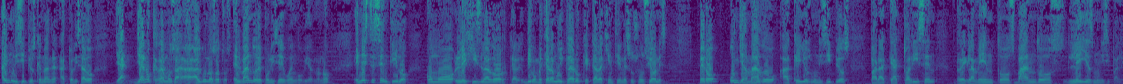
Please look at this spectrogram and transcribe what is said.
Hay municipios que no han actualizado, ya, ya no querramos a algunos otros, el bando de policía y buen gobierno, ¿no? En este sentido, como legislador, digo, me queda muy claro que cada quien tiene sus funciones, pero un llamado a aquellos municipios para que actualicen reglamentos, bandos, leyes municipales.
